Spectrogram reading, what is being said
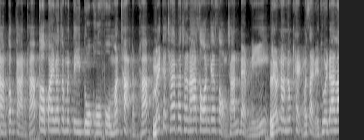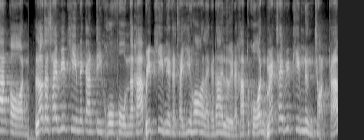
ตามต้องการครับ ต่อไปเราจะมาตีตัวโคโฟมมัทฉะกันครับ แม็กจะใช้ภาชนะซ้อนกันสองชั้นแบบนี้ แล้วนำน้ำแข็งมาใส่ในถ้วยด้านล่างก่อน เราจะใช้วิปครีมในการตีโคโฟมนะครับ วิปครีมเนี่ยจะใช้ยี่ห้ออะไรก็ได้เลยนะครับทุกคน แม็กใช้วิปครีม1ช็อตครับ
